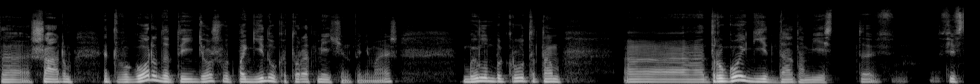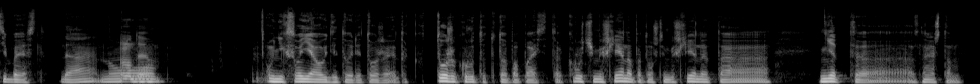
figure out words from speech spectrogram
э, шарм этого города, ты идешь вот по гиду, который отмечен, понимаешь? Было бы круто там э, другой гид, да, там есть э, 50 Best, да, но Ну да. У них своя аудитория тоже. Это тоже круто туда попасть. Это круче Мишлена, потому что Мишлен — это нет, э, знаешь, там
